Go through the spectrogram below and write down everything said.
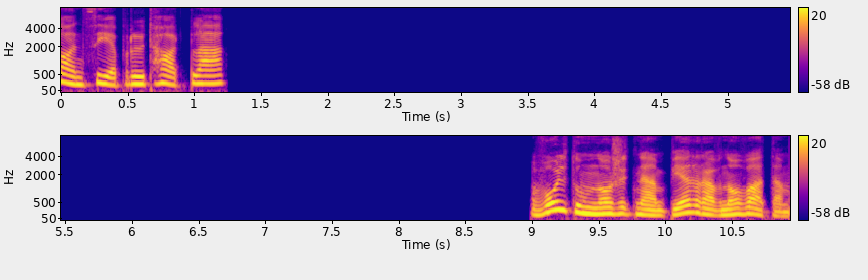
ก่อนเสียบหรือถอดปลั๊ก Вольт умножить на ампер равно ваттам.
